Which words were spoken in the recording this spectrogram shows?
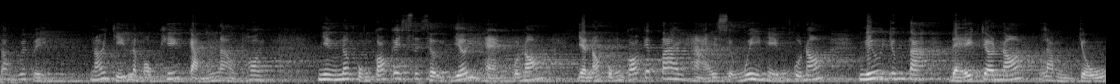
đâu quý vị. Nó chỉ là một khía cạnh nào thôi. Nhưng nó cũng có cái sự giới hạn của nó. Và nó cũng có cái tai hại, sự nguy hiểm của nó nếu chúng ta để cho nó làm chủ,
